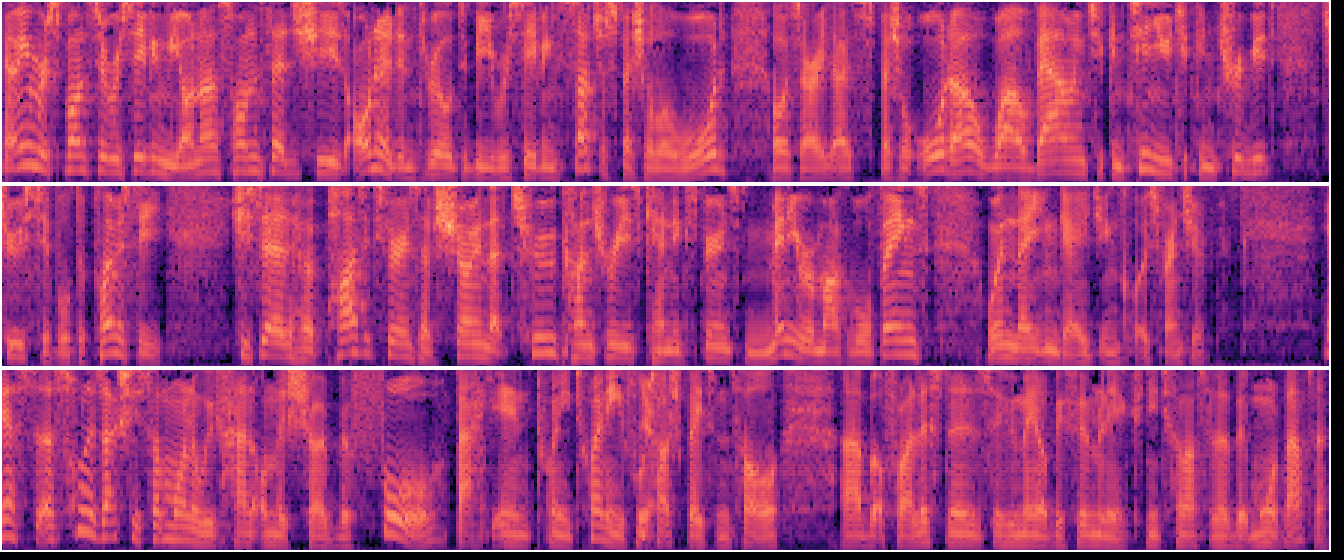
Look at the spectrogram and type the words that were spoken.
Now, in response to receiving the honor, Son said she is honored and thrilled to be receiving such a special award, or sorry, a special order, while vowing to continue to contribute to civil diplomacy. She said her past experience have shown that two countries can experience many remarkable things when they engage in close friendship. Yes, uh, Son is actually someone we've had on the show before, back in 2020 for. Touch Base in Seoul. Uh, but for our listeners who may not be familiar, can you tell us a little bit more about her?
